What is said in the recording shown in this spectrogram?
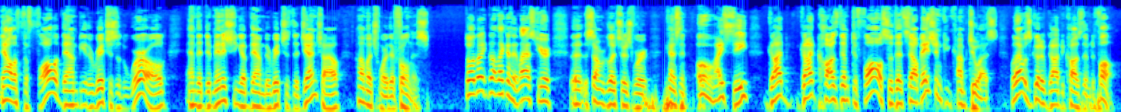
Now, if the fall of them be the riches of the world and the diminishing of them the riches of the Gentile, how much more their fullness? So, like, like I said, last year, uh, the summer blitzers were kind of saying, Oh, I see. God, God caused them to fall so that salvation can come to us. Well, that was good of God to cause them to fall.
